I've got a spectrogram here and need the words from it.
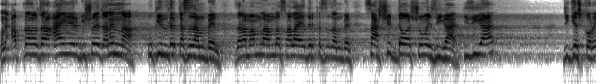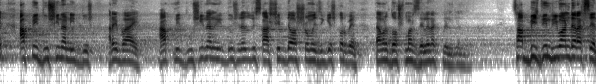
মানে আপনারা যারা আইনের বিষয়ে জানেন না উকিলদের কাছে জানবেন যারা মামলা আমলা চালায় এদের কাছে জানবেন। চার্জশিট দেওয়ার সময় জিগায়। কি জিগায়? জিজ্ঞেস করে, আপনি দোষী না নির্দোষ? আরে ভাই, আপনি দোষী না নির্দোষ, এটা যদি চার্জশিট দেওয়ার সময় জিজ্ঞেস করবেন তা আমরা দশ মাস জেলে রাখলেন কেন? ছাব্বিশ দিন রিমান্ডে রাখছেন,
